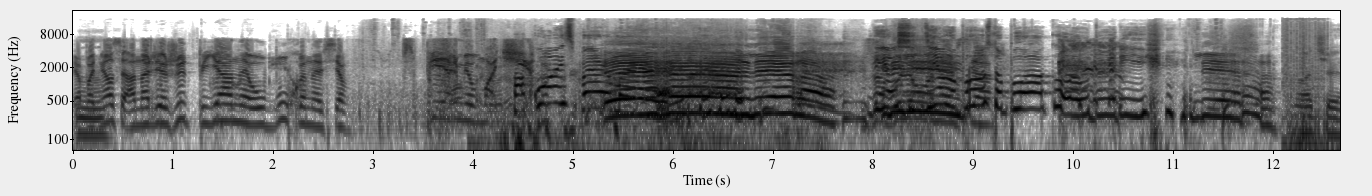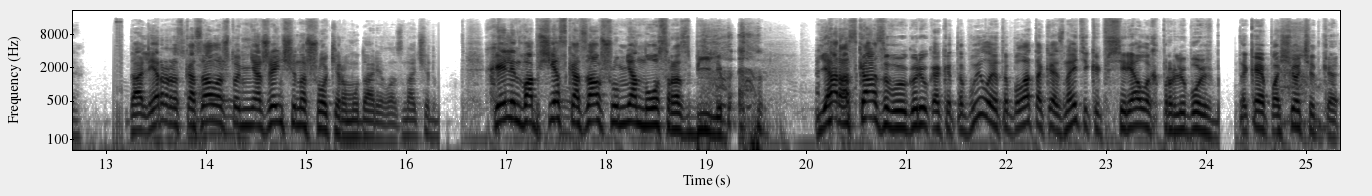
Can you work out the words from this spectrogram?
Я поднялся, она лежит пьяная, убуханная, вся в сперме, в моче. Какой Э, спермы? Лера! Да я сидела, просто плакала у двери. Лера! Ну а че? Да, Лера рассказала, что меня женщина шокером ударила, значит. Хелен вообще сказал, что у меня нос разбили. Я рассказываю, говорю, как это было. Это была такая, знаете, как в сериалах про любовь, такая пощечинка.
